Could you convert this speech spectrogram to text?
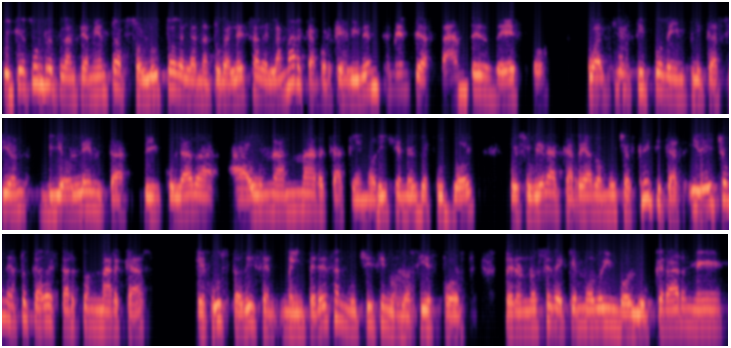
Y que es un replanteamiento absoluto de la naturaleza de la marca, porque evidentemente hasta antes de esto, cualquier tipo de implicación violenta vinculada a una marca que en origen es de fútbol, pues hubiera acarreado muchas críticas. Y de hecho me ha tocado estar con marcas que justo dicen, me interesan muchísimo los eSports, pero no sé de qué modo involucrarme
